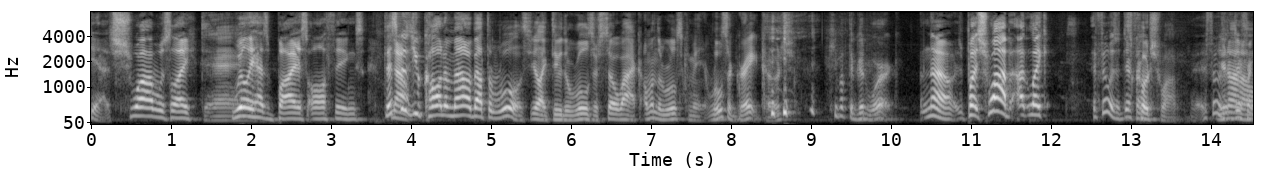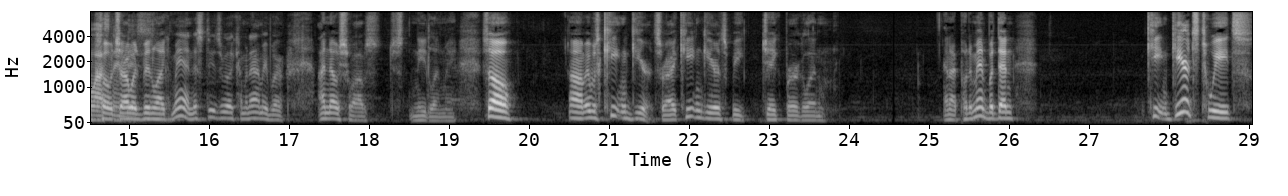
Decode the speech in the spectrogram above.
Yeah, Schwab was like, Dang. Willie has bias all things. This Now- because you called him out about the rules. You're like, dude, the rules are so whack. I'm on the rules committee. Rules are great, coach. Keep up the good work. no, but Schwab, I, like, if it was a different Coach Schwab. If it was You're a not on different last coach, name I would have basis. been like, man, this dude's really coming at me. But I know Schwab's just needling me. So um, it was Keaton Geertz, right? Keaton Geertz beat Jake Berglund. And I put him in. But then Keaton Geertz tweets,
